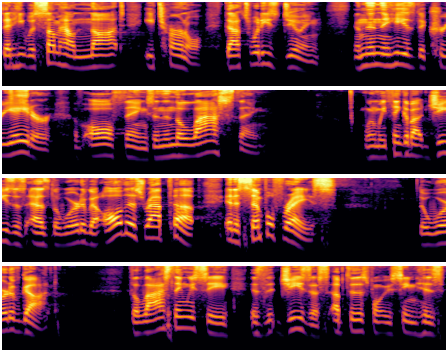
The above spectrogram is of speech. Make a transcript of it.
that he was somehow not eternal. That's what he's doing. And then he is the creator of all things. And then the last thing, when we think about Jesus as the Word of God, all this wrapped up in a simple phrase the Word of God. The last thing we see is that Jesus, up to this point, we've seen his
